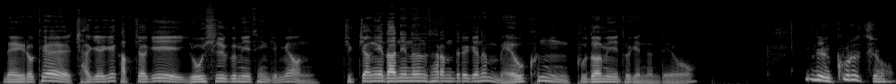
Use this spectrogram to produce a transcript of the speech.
네, 이렇게 자기에게 갑자기 요실금이 생기면 직장에 다니는 사람들에게는 매우 큰 부담이 되겠는데요. 네, 그렇죠.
